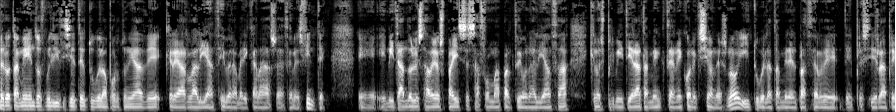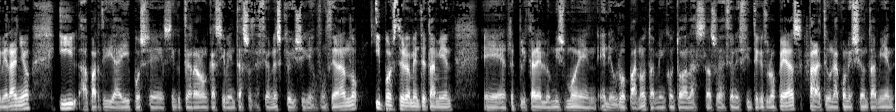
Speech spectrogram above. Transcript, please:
Pero también en 2017 tuve la oportunidad de crear la Alianza Iberoamericana de Asociaciones FinTech, eh, invitándoles a varios países a formar parte de una alianza que nos permitiera también tener conexiones, ¿no? Y tuve también el placer de, de presidir el primer año y a partir de ahí pues eh, se integraron casi 20 asociaciones que hoy siguen funcionando y posteriormente también eh, replicar lo mismo en, en Europa, ¿no? También con todas las asociaciones FinTech europeas para tener una conexión también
